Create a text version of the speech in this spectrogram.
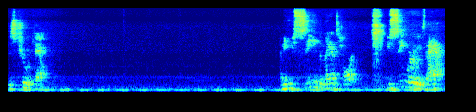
This true account. I mean, you see the man's heart. You see where he's at.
